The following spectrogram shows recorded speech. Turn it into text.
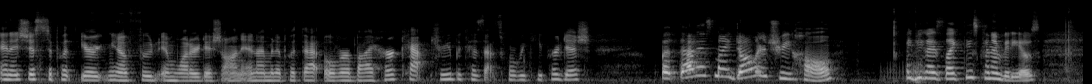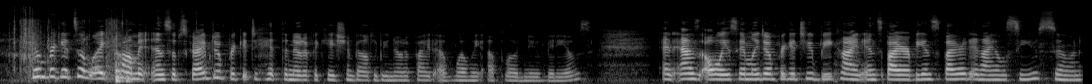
And it's just to put your, you know, food and water dish on. And I'm going to put that over by her cat tree because that's where we keep her dish. But that is my Dollar Tree haul. If you guys like these kind of videos, don't forget to like, comment, and subscribe. Don't forget to hit the notification bell to be notified of when we upload new videos. And as always, family, don't forget to be kind, inspire, be inspired, and I will see you soon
